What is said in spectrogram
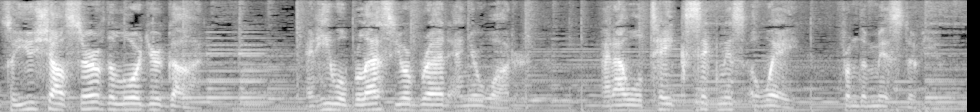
So you shall serve the Lord your God, and he will bless your bread and your water, and I will take sickness away from the midst of you.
